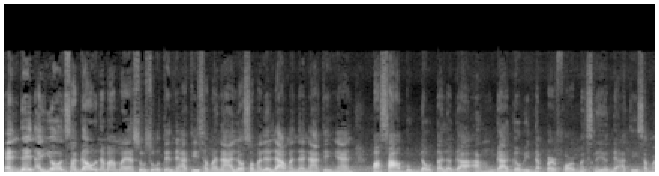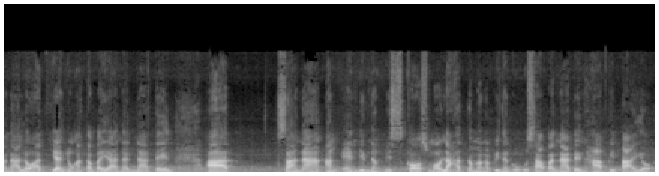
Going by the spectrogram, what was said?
And then, ayun, sa gaw na mamaya susuotin ni Atisa Manalo. So, malalaman na natin yan. Pasabog daw talaga ang gagawin na performance ngayon ni Atisa Manalo. At yan yung antabayanan natin. At sana ang ending ng Miss Cosmo, lahat ng mga pinag-uusapan natin, happy tayo.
